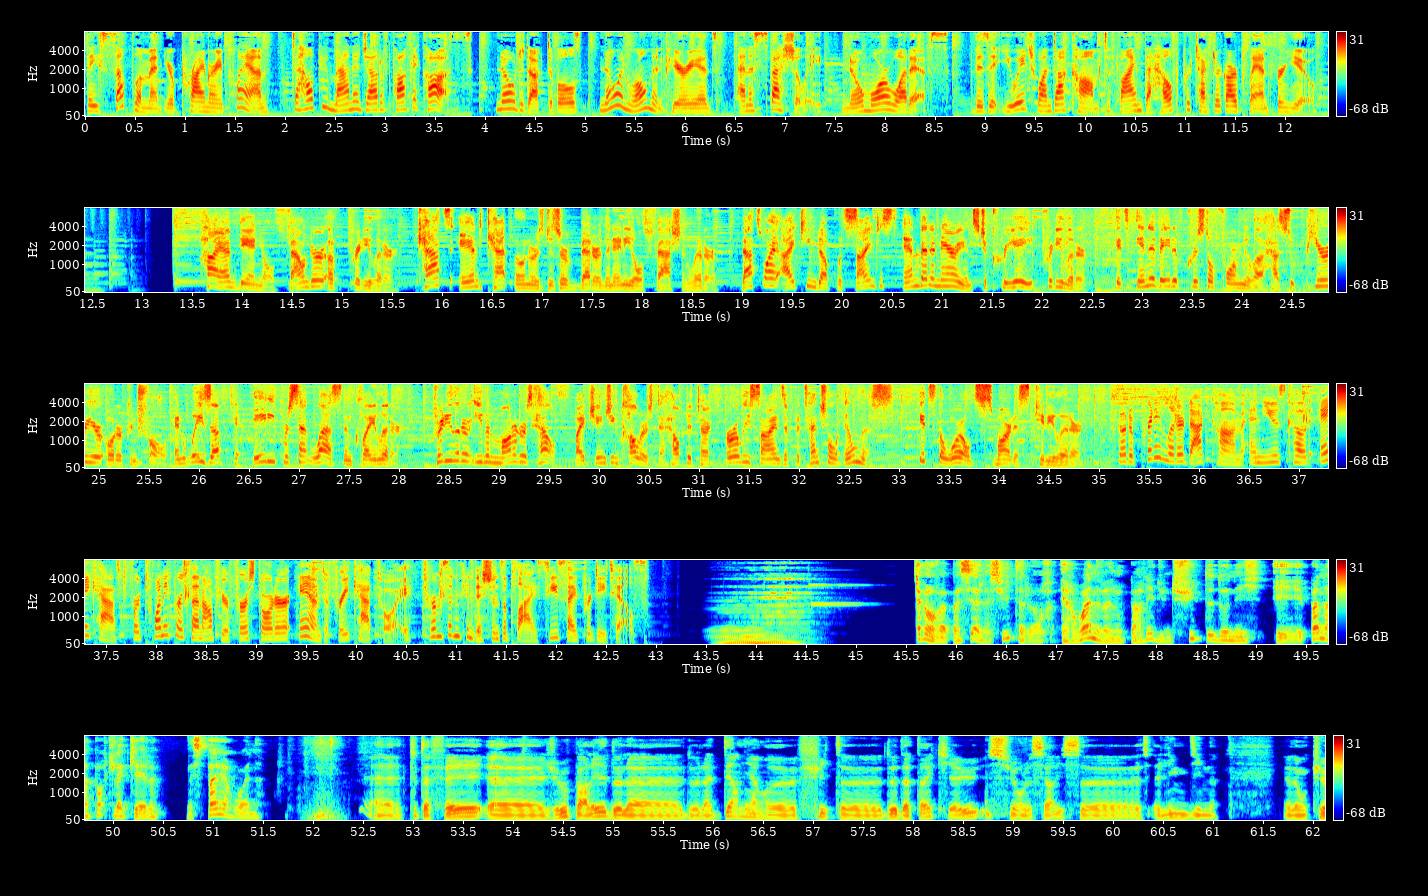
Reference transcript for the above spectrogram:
they supplement your primary plan to help you manage out of pocket costs. No deductibles, no enrollment periods, and especially no more what ifs. Visit uh1.com to find the Health Protector Guard plan for you. Hi, I'm Daniel, founder of Pretty Litter. Cats and cat owners deserve better than any old fashioned litter. That's why I teamed up with scientists and veterinarians to create Pretty Litter. Its innovative crystal formula has superior odor control and weighs up to 80% less than clay litter. Pretty Litter even monitors health by changing colors to help detect early signs of potential illness. It's the world's smartest kitty litter. Go to prettylitter.com and use code ACAST for 20% off your first order and a free cat toy. Terms and conditions apply. See site for details. Eh ben, on va passer à la suite alors. Erwan va nous parler d'une fuite de données, et pas n'importe laquelle. N'est-ce pas, Erwan Euh, tout à fait. Euh, je vais vous parler de la, de la dernière euh, fuite de data qu'il y a eu sur le service LinkedIn. Donc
